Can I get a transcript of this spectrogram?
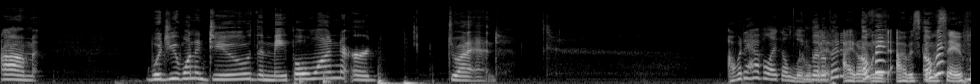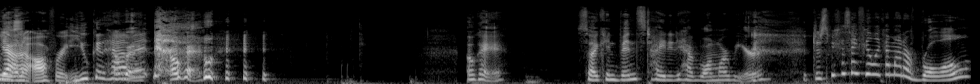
Um, would you want to do the maple one or do you want to end? I would have like a little, little bit. bit? I don't Okay. need. I was gonna Okay. say if we Yeah. want to offer it, you can have okay. it. okay. Okay. So I convinced Heidi to have one more beer, just because I feel like I'm on a roll.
